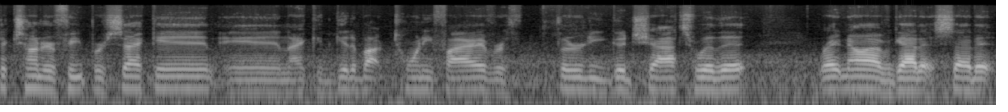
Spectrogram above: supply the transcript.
600 feet per second and I could get about 25 or 30 good shots with it. Right now I've got it set at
